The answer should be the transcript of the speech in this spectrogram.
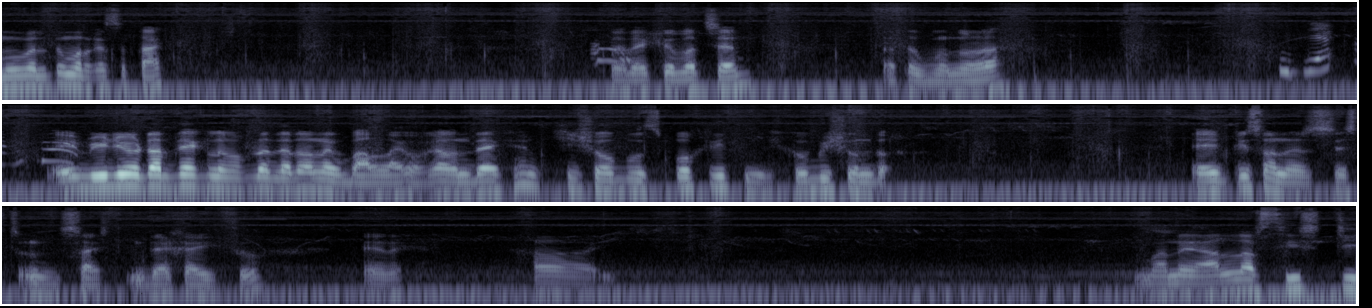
মোবাইল তোমার কাছে থাক। দেখতে পাচ্ছেন? দর্শক বন্ধুরা। এই ভিডিওটা দেখলে আপনাদের অনেক ভালো লাগবে, কারণ দেখেন কি সবুজ প্রকৃতি, খুবই সুন্দর। এই পিছনের সিস্টেম দেখাই একটু। হাই। মানে আল্লাহর সৃষ্টি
